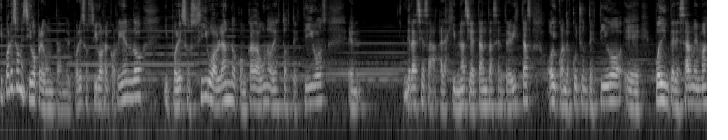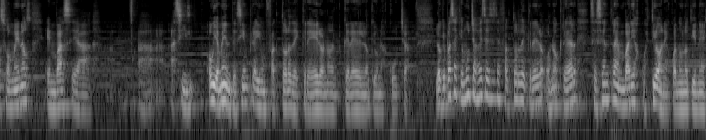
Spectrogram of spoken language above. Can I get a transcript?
Y por eso me sigo preguntando y por eso sigo recorriendo y por eso sigo hablando con cada uno de estos testigos en gracias a, la gimnasia de tantas entrevistas, hoy cuando escucho un testigo eh, puede interesarme más o menos en base a, a, si, obviamente siempre hay un factor de creer o no creer en lo que uno escucha. Lo que pasa es que muchas veces ese factor de creer o no creer se centra en varias cuestiones cuando uno tiene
